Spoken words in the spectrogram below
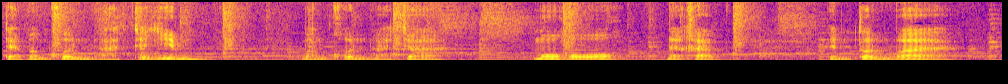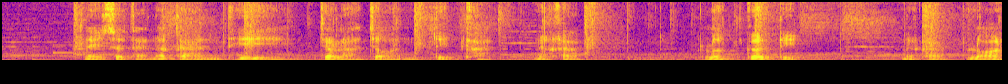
แต่บางคนอาจจะยิ้ม บางคนอาจจะโมโหนะครับ เป็นต้นว่าในสถานการณ์ที่ จราจรติดขัดนะครับ รถก็ติดนะครับ ร้อน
